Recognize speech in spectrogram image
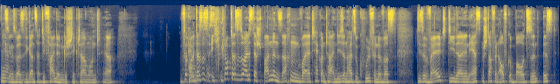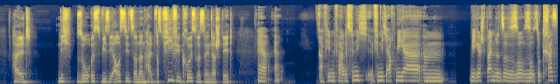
beziehungsweise die ganze Zeit die Feinde geschickt haben und ja. Aber das ist, ich glaube, das ist so eines der spannenden Sachen bei Attack on Titan, die ich dann halt so cool finde, was diese Welt, die da in den ersten Staffeln aufgebaut sind, ist, halt nicht so ist, wie sie aussieht, sondern halt was viel, viel Größeres dahinter steht. Ja, ja. Auf jeden Fall. Das finde ich, finde ich auch mega, ähm, mega spannend und so, so, so, so krass,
